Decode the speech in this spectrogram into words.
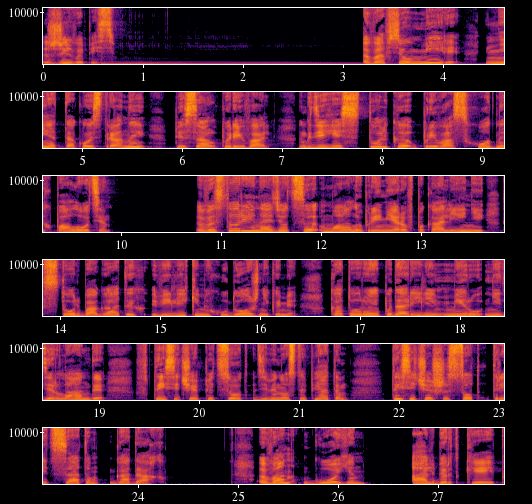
Живопись. «Во всем мире нет такой страны, — писал Париваль, — где есть столько превосходных полотен. В истории найдется мало примеров поколений, столь богатых великими художниками, которые подарили миру Нидерланды в 1595-1630 годах. Ван Гойен, Альберт Кейп,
